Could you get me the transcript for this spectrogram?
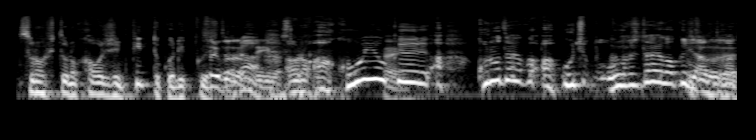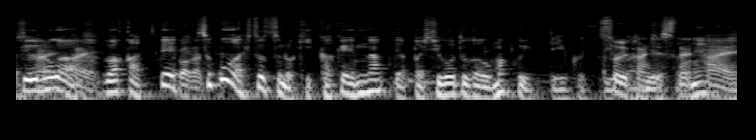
その人の顔写真ピッとクリックしたらあのあこういう経歴、はい、あこの大学あうち同じ大学じゃんとかっていうのが分かって、そこが一つのきっかけになってやっぱり仕事がうまくいっていくっていう感じですかね。はい、な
